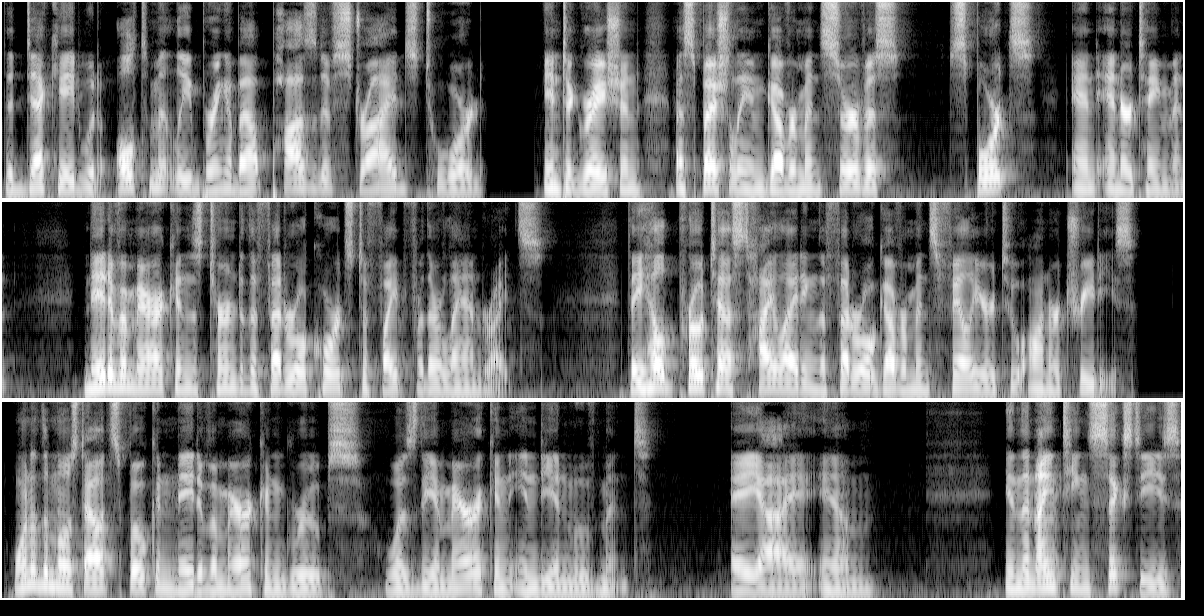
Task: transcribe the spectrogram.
the decade would ultimately bring about positive strides toward integration, especially in government service, sports, and entertainment. Native Americans turned to the federal courts to fight for their land rights. They held protests highlighting the federal government's failure to honor treaties. One of the most outspoken Native American groups was the American Indian Movement, AIM. In the 1960s,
